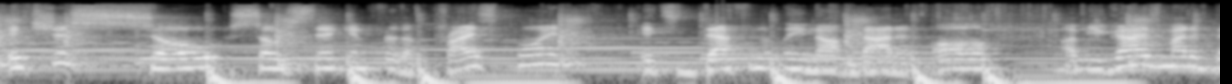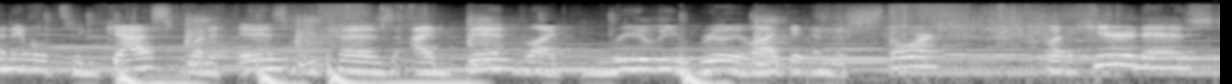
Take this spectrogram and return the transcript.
It's just so, so sick. And for the price point, it's definitely not bad at all. Um, you guys might have been able to guess what it is because I did like really, really like it in the store. But here it is.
